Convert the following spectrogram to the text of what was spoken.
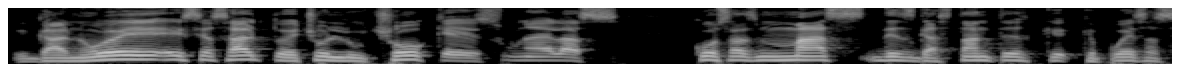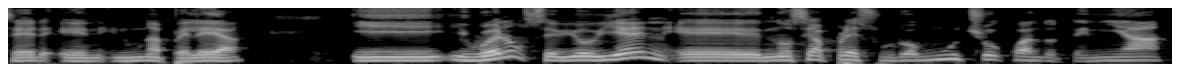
Ganó e, ese asalto. De hecho, luchó, que es una de las cosas más desgastantes que, puedes hacer en, una pelea. Y, bueno, se vio bien, eh, no se apresuró mucho cuando tenía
